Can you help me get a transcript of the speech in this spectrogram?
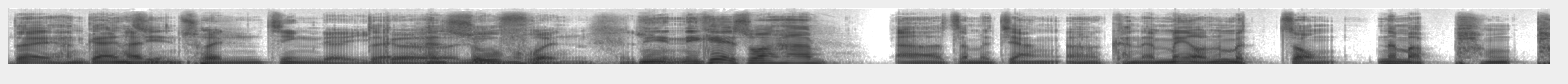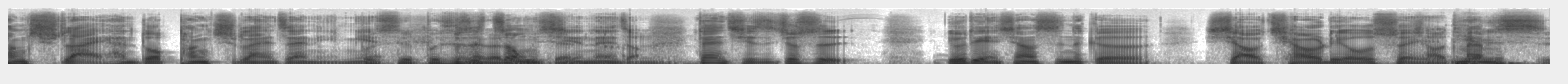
对，很干净、很纯净的一个很舒服。你你可以说它呃，怎么讲呃，可能没有那么重，那么 punch punch line 很多 punch line 在里面，不是不是不是重型那种，嗯、但其实就是有点像是那个小桥流水，小天使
